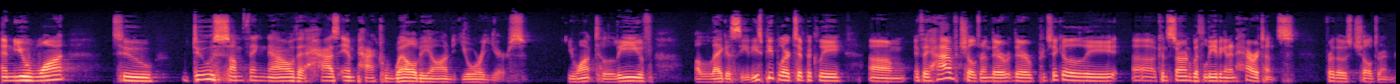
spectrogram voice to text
and you want to do something now that has impact well beyond your years. You want to leave a legacy. These people are typically, um, if they have children, they're, they're particularly uh, concerned with leaving an inheritance for those children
